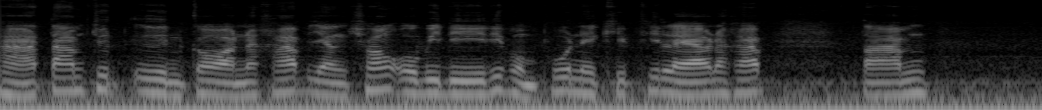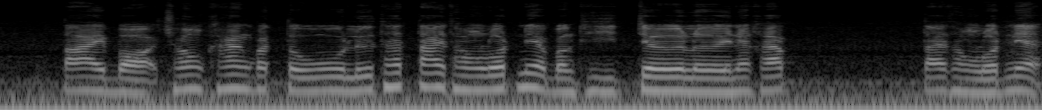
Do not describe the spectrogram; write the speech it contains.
หาตามจุดอื่นก่อนนะครับ อย่างช่อง OBD ที่ผมพูดในคลิปที่แล้วนะครับ ตามใต้เบาะช่องข้างประตู หรือถ้าใต้ท้องรถเนี่ยบางทีเจอเลยนะครับ ใต้ท้องรถเนี่ย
